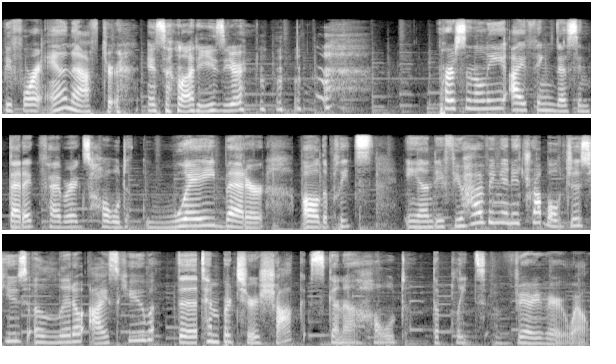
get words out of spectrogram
before and after it's a lot easier. Personally, I think the synthetic fabrics hold way better all the pleats and if you're having any trouble, just use a little ice cube. The temperature shock is gonna hold the pleats very, very well.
